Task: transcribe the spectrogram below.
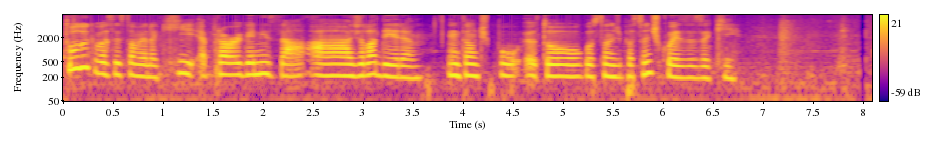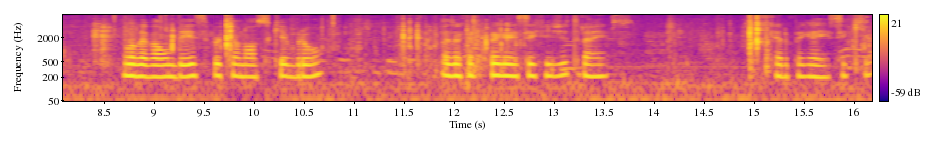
Tudo que vocês estão vendo aqui é pra organizar a geladeira. Então, tipo, eu tô gostando de bastante coisas aqui. Vou levar um desse porque o nosso quebrou. Mas eu quero pegar esse aqui de trás. Quero pegar esse aqui, ó.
